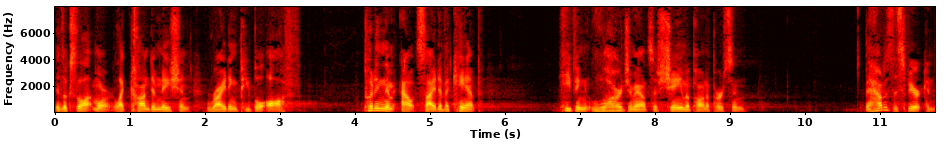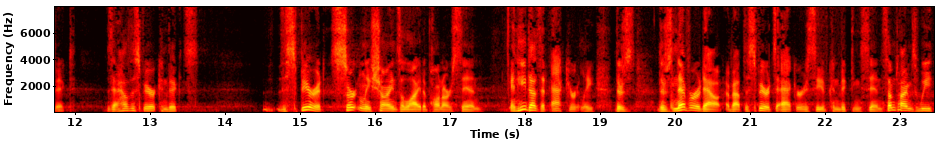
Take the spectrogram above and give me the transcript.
It looks a lot more like condemnation, writing people off, putting them outside of a camp, heaping large amounts of shame upon a person. But how does the Spirit convict? Is that how the Spirit convicts? The Spirit certainly shines a light upon our sin, and He does it accurately. There's, there's never a doubt about the Spirit's accuracy of convicting sin. Sometimes we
